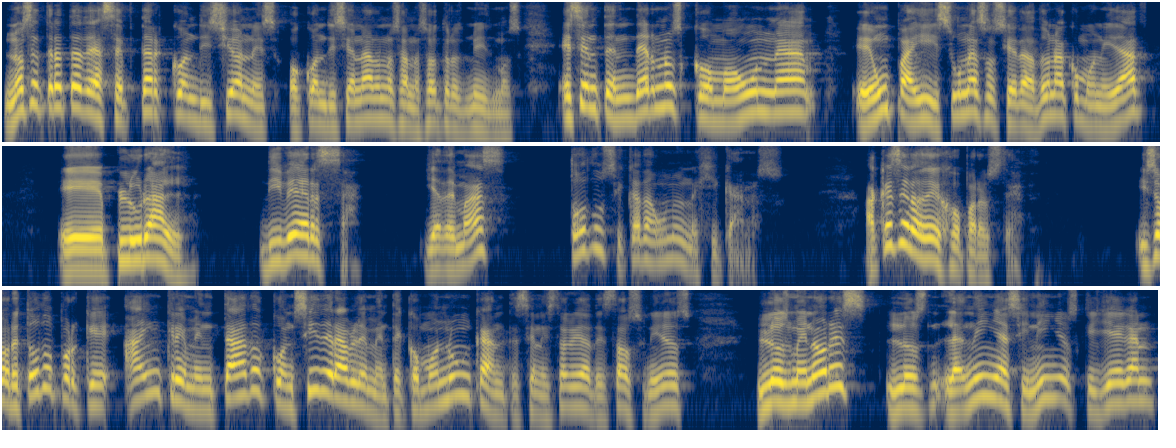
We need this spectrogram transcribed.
No se trata de aceptar condiciones o condicionarnos a nosotros mismos. Es entendernos como una, eh, un país, una sociedad, una comunidad eh, plural, diversa y además todos y cada uno mexicanos. Acá se lo dejo para usted. Y sobre todo porque ha incrementado considerablemente, como nunca antes en la historia de Estados Unidos, los menores, las niñas y niños que llegan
